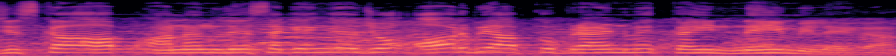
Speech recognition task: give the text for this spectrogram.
जिसका आप आनंद ले सकेंगे, जो और भी आपको ब्रांड में कहीं नहीं मिलेगा।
